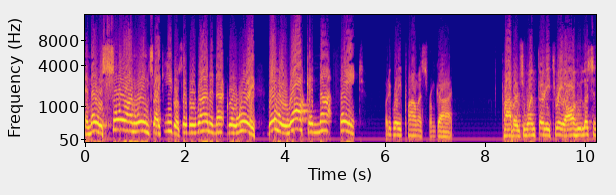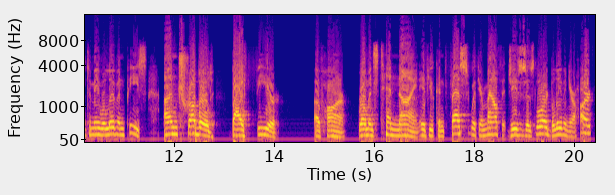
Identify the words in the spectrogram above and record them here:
and they will soar on wings like eagles. They will run and not grow weary. They will walk and not faint. What a great promise from God. Proverbs 133, All who listen to me will live in peace, untroubled by fear of harm. Romans 10:9 If you confess with your mouth that Jesus is Lord, believe in your heart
